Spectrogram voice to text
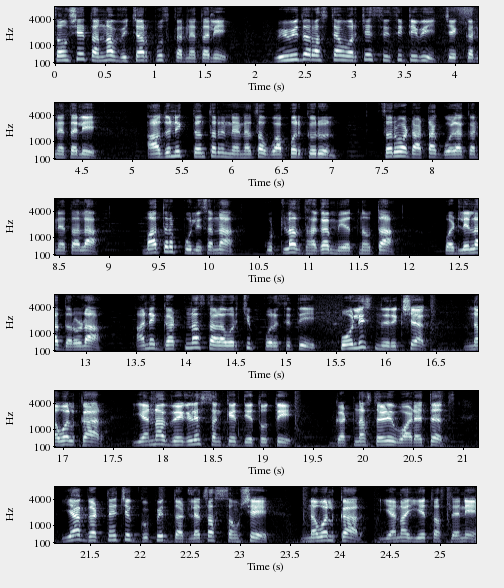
संशयितांना विचारपूस करण्यात आली. विविध रस्त्यांवरचे C C T V check करण्यात आले. आधुनिक तंत्रज्ञानाचा वापर करून सर्व डाटा गोळा करण्यात आला. मात्र पोलिसांना कुठलाच धागा मिळत नव्हता. पडलेला दरोडा आणि घटनास्थळावरची परिस्थिती पोलीस निरीक्षक नवलकार यांना वेगळे संकेत देत होते. घटनास्थळी वाड्यातच या घटनेचे गुपित दडल्याचा संशय नवलकार यांना येत असल्याने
